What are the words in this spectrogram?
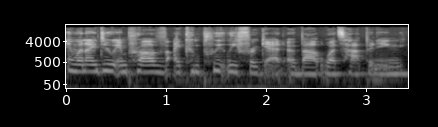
And when I do improv, I completely forget about what's happening,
